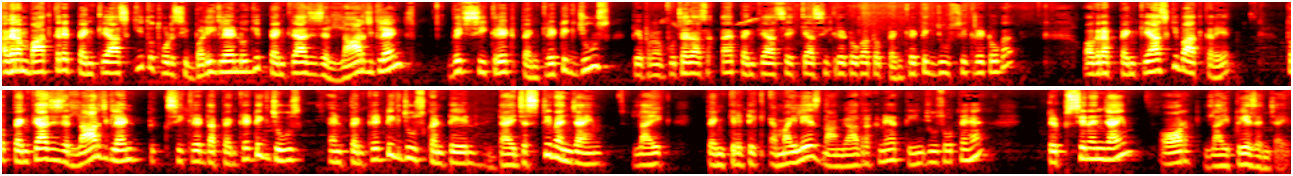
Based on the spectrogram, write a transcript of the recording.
अगर हम बात करें पेंक्रियाज की तो थोड़ी सी बड़ी ग्लैंड होगी. Pancreas is a large gland which secrete pancreatic juice paper में पूछा जा सकता है पेंक्रियाज से क्या सीक्रेट होगा? तो पेंक्रेटिक जूस सीक्रेट होगा. और अगर आप पेंक्रियाज की बात करें तो pancreas is a large gland secrete the pancreatic juice and pancreatic juice contain digestive enzyme like pancreatic amylase नाम याद रखने हैं, तीन जूस होते हैं ट्रिप्सिन एंजाइम और लाइपेज एंजाइम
